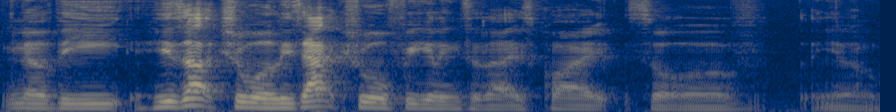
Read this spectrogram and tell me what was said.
you know the his actual his actual feeling to that is quite sort of you know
